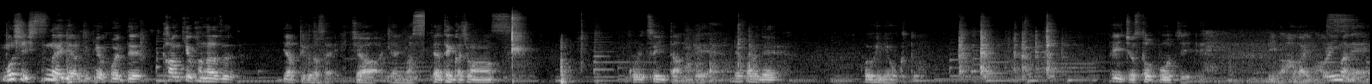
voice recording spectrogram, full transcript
もし室内でやるときはこうやって換気を必ずやってください。じゃあやります。じゃあ点火します。これついたんででこれでこういうふうに置くと。で一応ストップウォッチ今測ります。これ今ね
